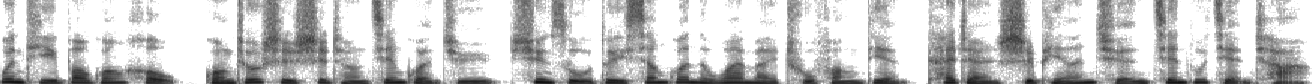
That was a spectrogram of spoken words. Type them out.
问题曝光后，广州市市场监管局迅速对相关的外卖厨房店开展食品安全监督检查，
